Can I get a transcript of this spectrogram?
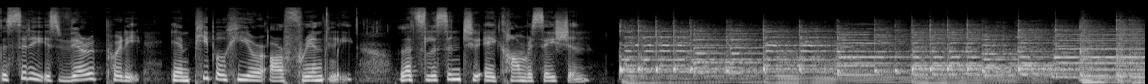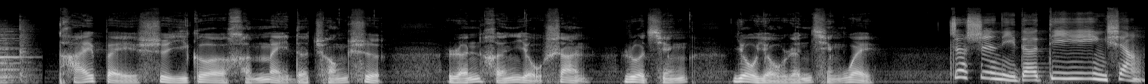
the city is very pretty and people here are friendly. Let's listen to a conversation. 台北是一个很美的城市，人很友善、热情，又有人情味。这是你的第一印象。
